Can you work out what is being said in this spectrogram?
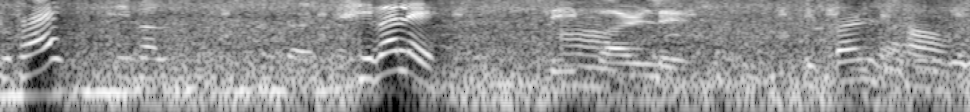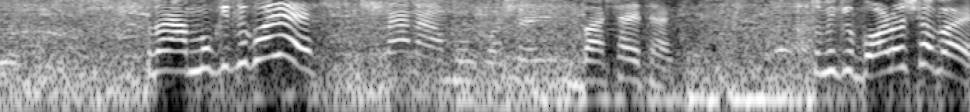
কোথায়? সিভাল শিবালে সি পারলে। শিবালে ও তোমার আম্মু কিছু করে? না না আমার বাসায়। বাসায় থাকে। তুমি কি বড় সবাই?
